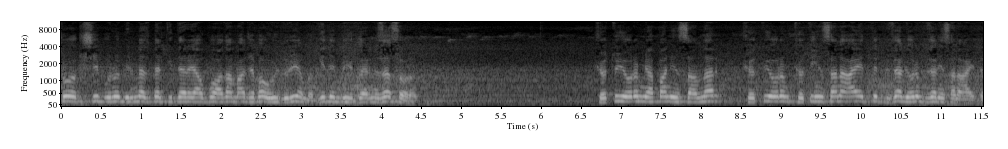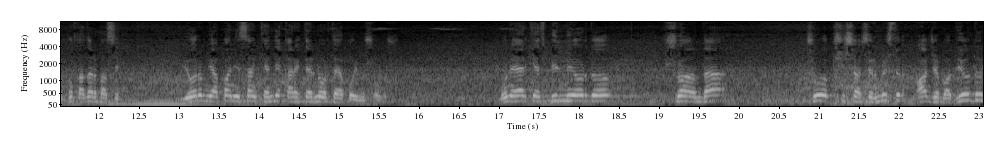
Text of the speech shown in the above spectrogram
Çoğu kişi bunu bilmez. Belki der ya bu adam acaba uyduruyor mu? Gidin büyüklerinize sorun. Kötü yorum yapan insanlar kötü yorum kötü insana aittir. Güzel yorum güzel insana aittir. Bu kadar basit. Yorum yapan insan kendi karakterini ortaya koymuş olur. Bunu herkes bilmiyordu. Şu anda çoğu kişi şaşırmıştır. Acaba diyordur.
